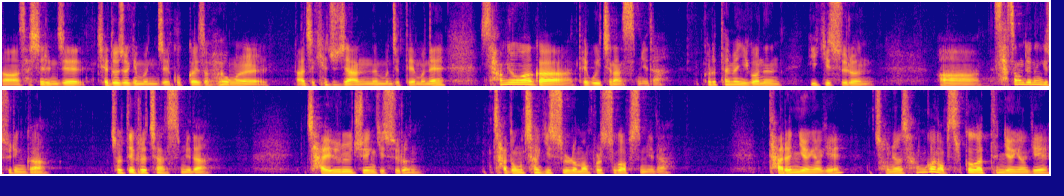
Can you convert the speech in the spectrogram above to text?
어, 사실 이제 제도적인 문제, 국가에서 허용을 아직 해주지 않는 문제 때문에 상용화가 되고 있지는 않습니다. 그렇다면 이거는 이 기술은 어, 사장되는 기술인가? 절대 그렇지 않습니다. 자율주행 기술은 자동차 기술로만 볼 수가 없습니다. 다른 영역에 전혀 상관없을 것 같은 영역에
